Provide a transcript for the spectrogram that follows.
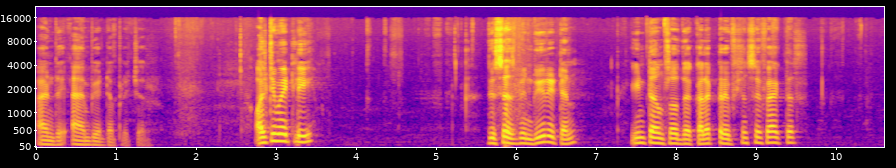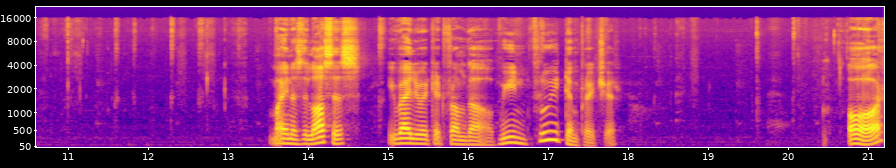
and the ambient temperature. Ultimately, this has been rewritten in terms of the collector efficiency factor minus the losses evaluated from the mean fluid temperature or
